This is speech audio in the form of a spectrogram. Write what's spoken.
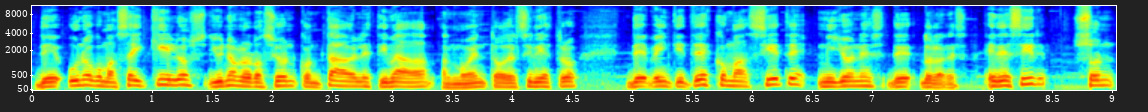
de 1,6 kilos y una valoración contable estimada al momento del siniestro de 23,7 millones de dólares. Es decir, son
